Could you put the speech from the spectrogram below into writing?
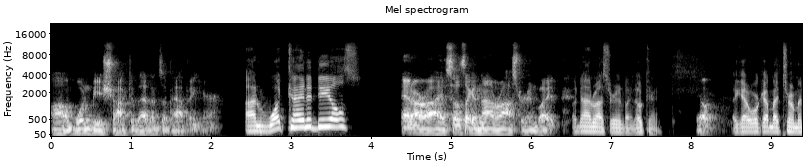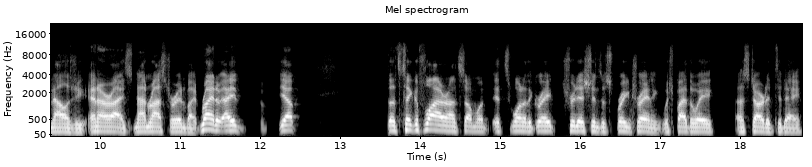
um, wouldn't be shocked if that ends up happening here. On what kind of deals? NRI, so it's like a non-roster invite. A non-roster invite. Okay. Yep. I got to work on my terminology. NRIs, non-roster invite. Right. I. Yep. Let's take a flyer on someone. It's one of the great traditions of spring training, which, by the way, uh, started today,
